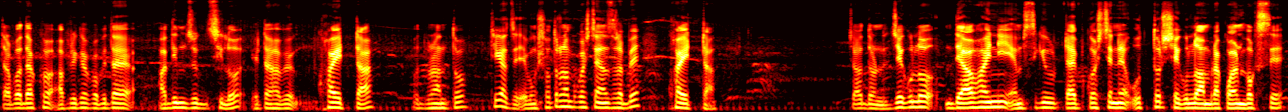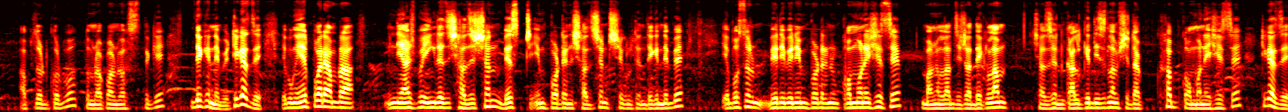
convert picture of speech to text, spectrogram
তারপর দেখো আফ্রিকা কবিতায় আদিম যুগ ছিল, এটা হবে ক্ষয়েরটা উদ্ভ্রান্ত। ঠিক আছে? এবং সতেরো নম্বর কোয়েশ্চেন অ্যান্সার হবে ক্ষয়েরটা চার ধরনের। যেগুলো দেওয়া হয়নি এমসিকিউ টাইপ কোয়েশ্চেনের উত্তর, সেগুলো আমরা কমেন্ট বক্সে আপলোড করব। তোমরা কমেন্ট বক্স থেকে দেখে নেবে, ঠিক আছে? এবং এরপরে আমরা নিয়ে আসব ইংরেজি সাজেশন বেস্ট ইম্পর্টেন্ট সাজেশন সেগুলো দেখে নেবে। এবছর ভেরি ভেরি ইম্পর্টেন্ট কমন এসেছে। বাংলা যেটা দেখলাম সাজেশন কালকে দিয়েছিলাম, সেটা সব কমন এসেছে, ঠিক আছে?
